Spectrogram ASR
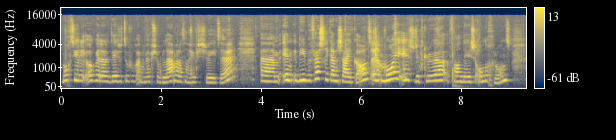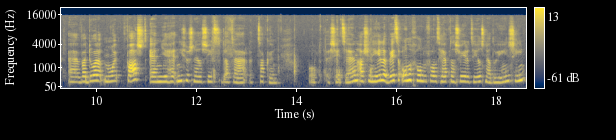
Mochten jullie ook willen dat ik deze toevoeg aan de webshop, laat me dat dan eventjes weten. Um, in, die bevestig ik aan de zijkant. En het mooie is de kleur van deze ondergrond. Uh, waardoor dat mooi past en je het niet zo snel ziet dat daar takken zitten. Als je een hele witte ondergrond bijvoorbeeld hebt, dan zul je dat heel snel doorheen zien.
